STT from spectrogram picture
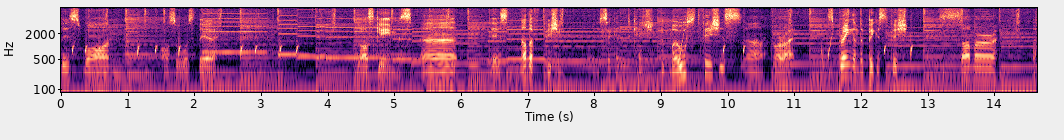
this one also was there. Last games. Uh, there's another fishing. Wait a second. Catch the most fish is. Ah, alright. Spring and the biggest fish. Summer. A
